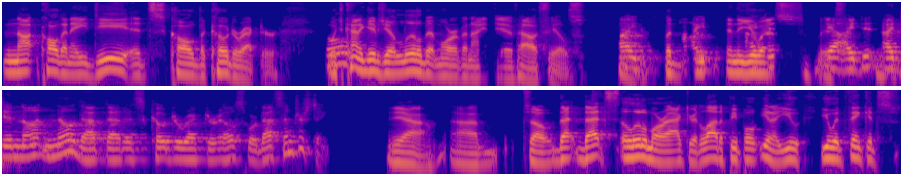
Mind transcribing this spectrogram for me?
not called an AD; it's called the co-director which oh. kind of gives you a little bit more of an idea of how it feels. I, but I, in the U.S., did, yeah, I did. I did not know that that it's co-director elsewhere. That's interesting. Yeah, uh, so that that's a little more accurate. A lot of people, you know, you you would think it's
